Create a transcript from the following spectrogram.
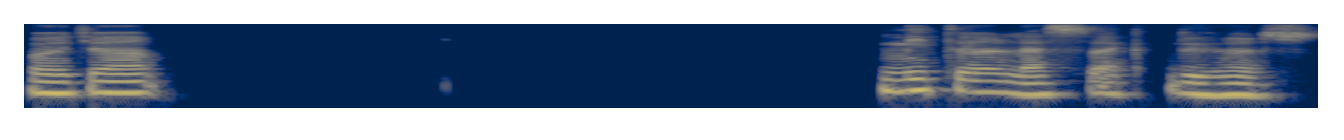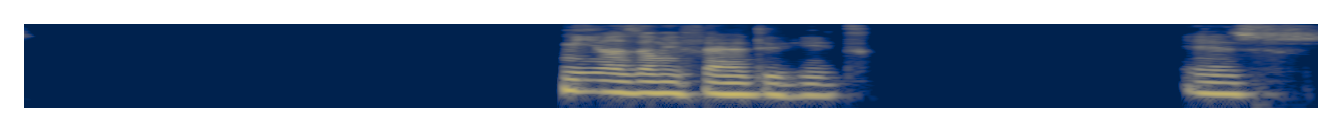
hogy uh, mitől leszek dühös? Mi az, ami feldühít? És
